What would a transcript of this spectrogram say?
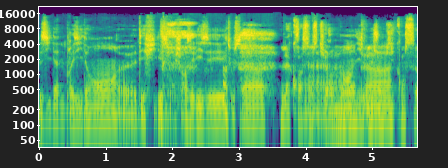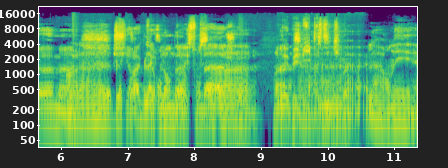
Zidane président, euh, défilé sur les Champs-Élysées, tout ça. La croissance qui Euh, remonte, les gens qui consomment, euh, Voilà, Black, Chirac Black qui remonte dans Blamber, les sondages. euh, voilà, Le baby. Euh, là, on est, euh,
